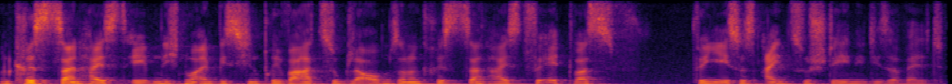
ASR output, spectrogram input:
Und Christsein heißt eben nicht nur ein bisschen privat zu glauben, sondern Christsein heißt für etwas, für Jesus einzustehen in dieser Welt.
